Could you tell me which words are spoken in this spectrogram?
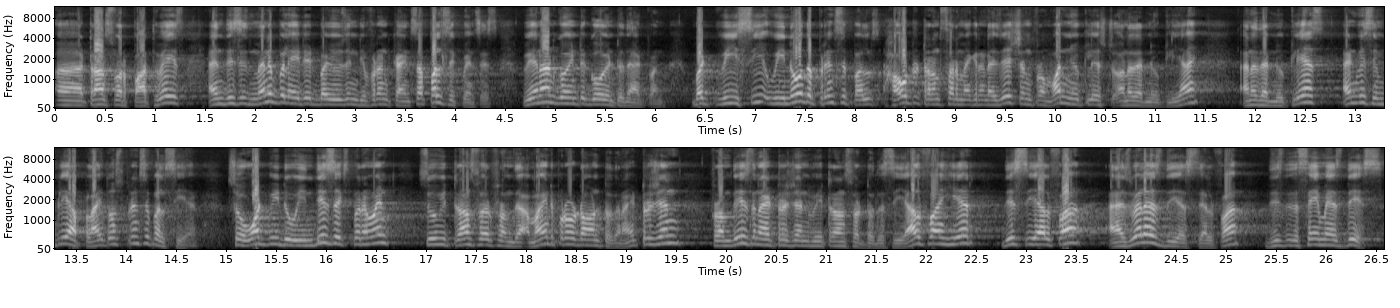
uh, transfer pathways and this is manipulated by using different kinds of pulse sequences. We are not going to go into that one but we see we know the principles how to transfer magnetization from one nucleus to another nuclei another nucleus and we simply apply those principles here. So what we do in this experiment so we transfer from the amide proton to the nitrogen from this nitrogen we transfer to the C alpha here, this C alpha as well as the C alpha, this is the same as this,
